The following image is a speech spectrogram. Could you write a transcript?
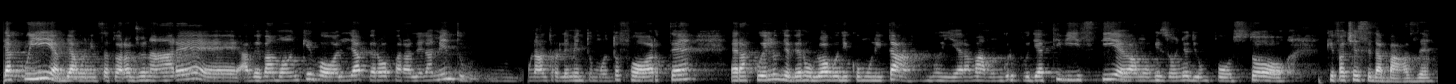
da qui abbiamo iniziato a ragionare, eh, avevamo anche voglia, però parallelamente un altro elemento molto forte era quello di avere un luogo di comunità. Noi eravamo un gruppo di attivisti e avevamo bisogno di un posto che facesse da base.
